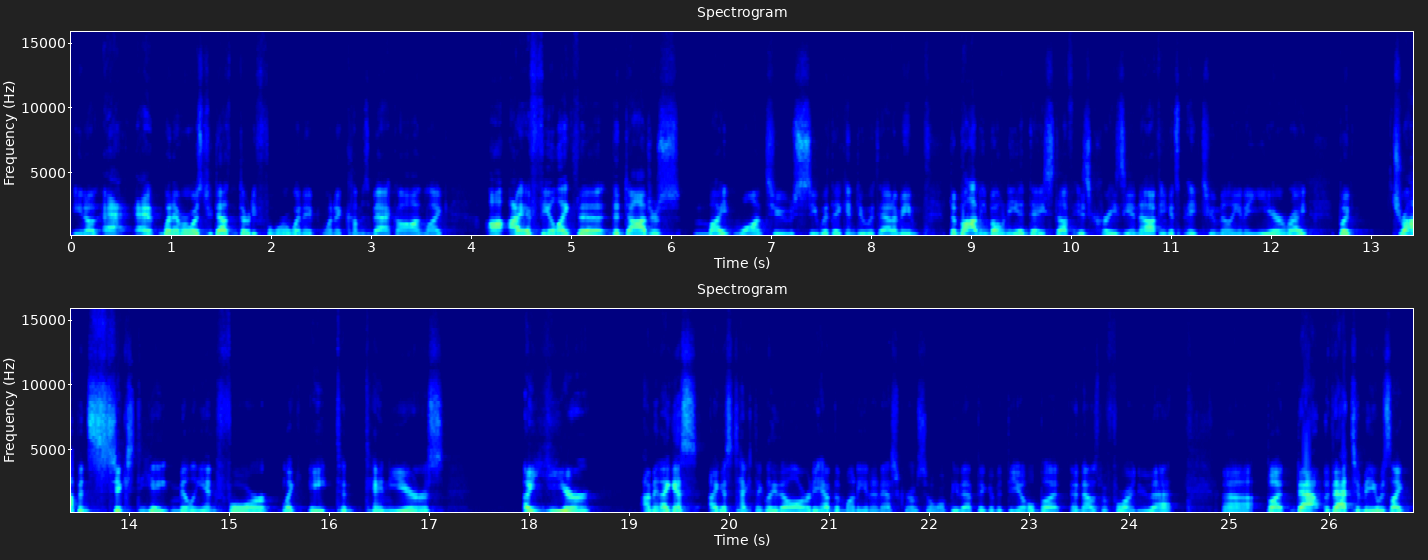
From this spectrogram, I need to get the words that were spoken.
you know, at, at whenever it was 2034 when it when it comes back on, like I I feel like the the Dodgers might want to see what they can do with that. I mean, the Bobby Bonilla Day stuff is crazy enough. He gets paid two million a year, right? But dropping 68 million for like eight to 10 years a year. I mean, I guess I guess technically they'll already have the money in an escrow, so it won't be that big of a deal. But and that was before I knew that. Uh, but that that to me was like,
